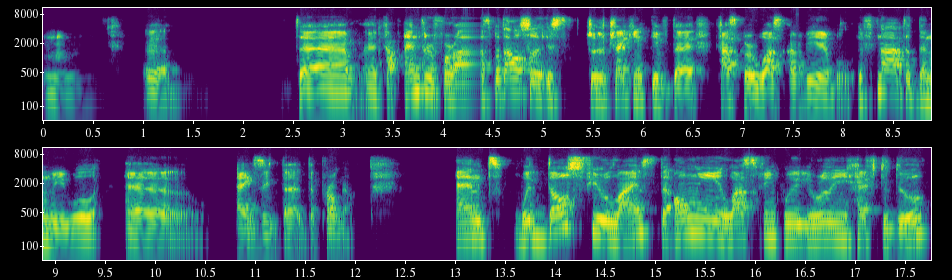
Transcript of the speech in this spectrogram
um, the cap enter for us, but also is checking if the Casper was available. If not, then we will exit the, the program. And with those few lines, the only last thing we really have to do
